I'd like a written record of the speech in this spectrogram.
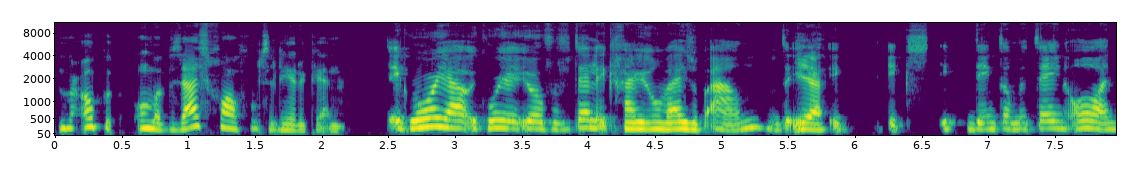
Maar ook om het bedrijf gewoon goed te leren kennen. Ik hoor jou, ik hoor je over vertellen. Ik ga je onwijs op aan. Want ik, Ja. ik, ik, ik denk dan meteen, oh, en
